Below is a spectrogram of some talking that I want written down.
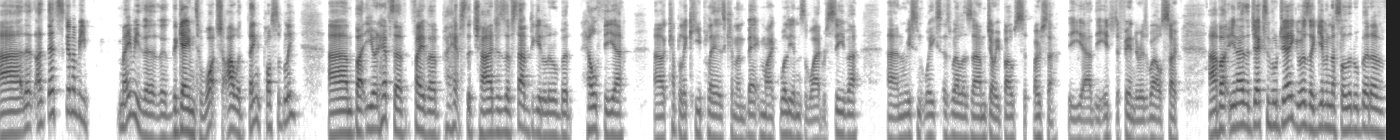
uh, that, uh, that's going to be maybe the, the the game to watch. I would think possibly, um, but you would have to favour perhaps the Chargers. They've started to get a little bit healthier. Uh, a couple of key players coming back. Mike Williams, the wide receiver, uh, in recent weeks, as well as um, Joey Bosa, Bosa the uh, the edge defender as well. So, uh, but you know the Jacksonville Jaguars are giving us a little bit of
